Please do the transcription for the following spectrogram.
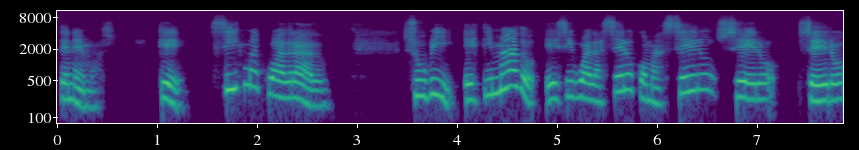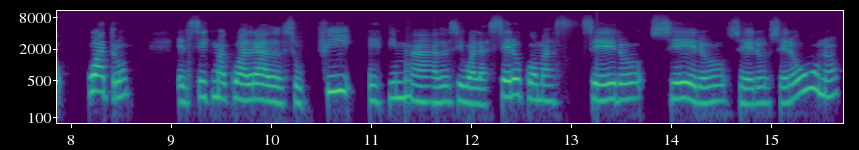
tenemos que sigma cuadrado sub i estimado es igual a 0,0004, el sigma cuadrado sub phi estimado es igual a 0,00001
